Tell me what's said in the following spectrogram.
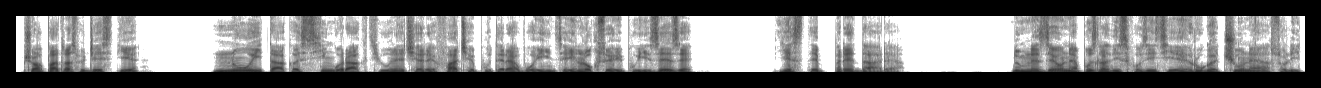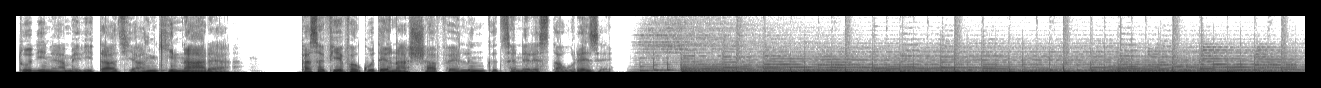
Și o a patra sugestie, nu uita că singura acțiune ce reface puterea voinței în loc să o epuizeze este predarea. Dumnezeu ne-a pus la dispoziție rugăciunea, solitudinea, meditația, închinarea, ca să fie făcute în așa fel încât să ne restaureze.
